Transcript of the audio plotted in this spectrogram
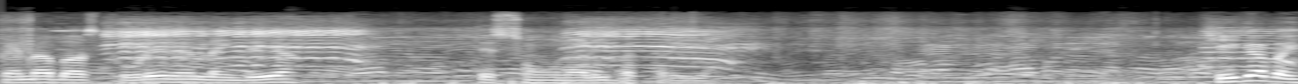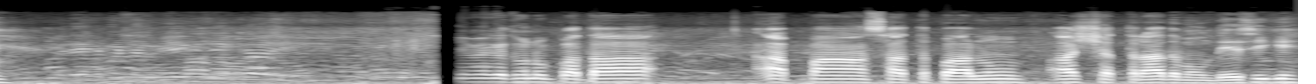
ਕਹਿੰਦਾ ਬਸ ਥੋੜੇ ਦਿਨ ਲੈਂਦੇ ਆ ਤੇ ਸੌਣ ਵਾਲੀ ਬੱਕਰੀ ਆ। ਠੀਕ ਆ ਬਾਈ। ਜਿਵੇਂ ਕਿ ਤੁਹਾਨੂੰ ਪਤਾ ਆਪਾਂ ਸਤਪਾਲ ਨੂੰ ਆ ਛਤਰਾ ਦਵਾਉਂਦੇ ਸੀਗੇ।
